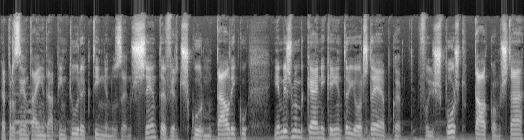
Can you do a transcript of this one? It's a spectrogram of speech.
apresenta ainda a pintura que tinha nos anos 60, verde escuro metálico, e a mesma mecânica e interiores da época. Foi exposto, tal como está,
